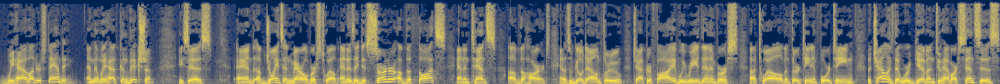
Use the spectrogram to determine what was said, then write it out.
we have understanding. And then we have conviction. He says, and of joints and marrow, verse 12, and as a discerner of the thoughts and intents of the heart. And as we go down through chapter 5, we read then in verse uh, 12 and 13 and 14, the challenge that we're given to have our senses,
